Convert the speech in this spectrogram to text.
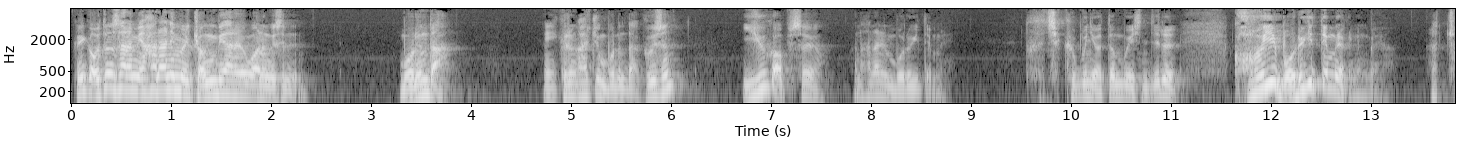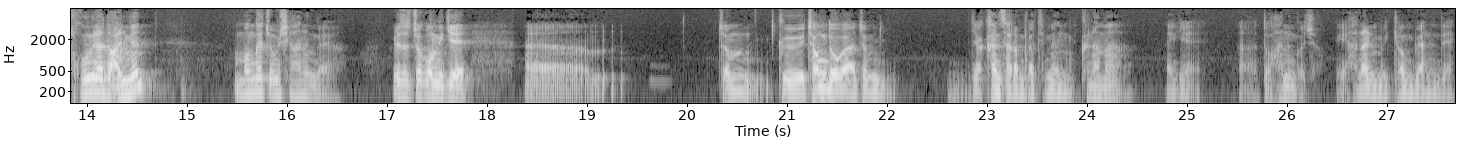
그러니까 어떤 사람이 하나님을 경배하려고 하는 것을 모른다. 그런 거 할 줄 모른다. 그것은 이유가 없어요. 하나님을 모르기 때문에. 도대체 그분이 어떤 분이신지를 거의 모르기 때문에 그런 거예요. 조금이라도 알면 뭔가 좀씩 하는 거야. 그래서 조금 이게 음, 좀 그 정도가 좀 약한 사람 같으면 그나마 이게 어, 또 하는 거죠. 하나님을 경배하는데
